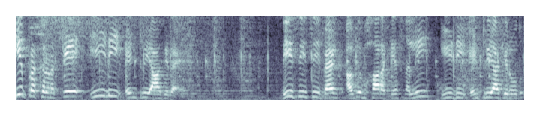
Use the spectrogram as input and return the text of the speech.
ಈ ಪ್ರಕರಣಕ್ಕೆ ಇಡಿ ಎಂಟ್ರಿ ಆಗಿದೆ. ಡಿಸಿಸಿ ಬ್ಯಾಂಕ್ ಅವ್ಯವಹಾರ ಕೇಸ್ನಲ್ಲಿ ಇಡಿ ಎಂಟ್ರಿ ಆಗಿರೋದು.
